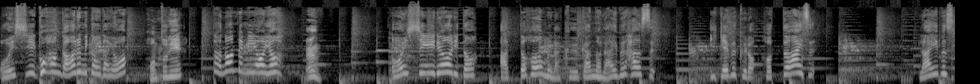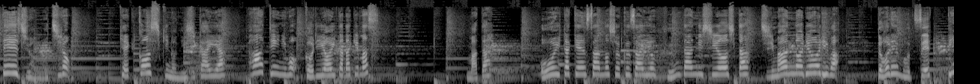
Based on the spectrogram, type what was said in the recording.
美味しいご飯があるみたいだよ。本当に？頼んでみようよ。うん。美味しい料理とアットホームな空間のライブハウス。池袋ホットアイズ。ライブステージはもちろん結婚式の二次会やパーティーにもご利用いただけます。また大分県産の食材をふんだんに使用した自慢の料理はどれも絶品。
